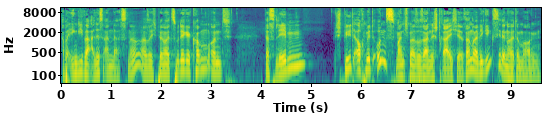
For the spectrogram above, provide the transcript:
Aber irgendwie war alles anders. Ne? Also ich bin heute zu dir gekommen und das Leben spielt auch mit uns manchmal so seine Streiche. Sandra, wie ging's dir denn heute Morgen?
